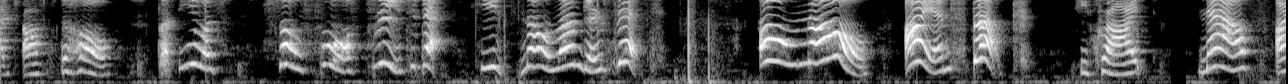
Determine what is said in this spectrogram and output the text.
edge of the hole, but he was so full of fruit that he no longer fit. Oh no! I am stuck! he cried. Now I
